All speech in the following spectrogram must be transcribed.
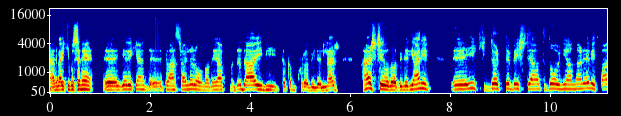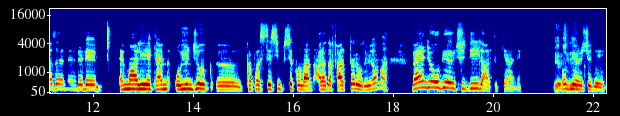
Yani belki bu sene e, gereken e, transferler olmadı, yapmadı. Daha iyi bir takım kurabilirler. Her şey olabilir. Yani e, ilk dörtte, beşte, altıda oynayanlar evet bazen böyle hem maliyet hem oyuncu e, kapasitesi yüksek olan arada farklar oluyor ama bence o bir ölçü değil artık yani. bir O bir değil. ölçü değil.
